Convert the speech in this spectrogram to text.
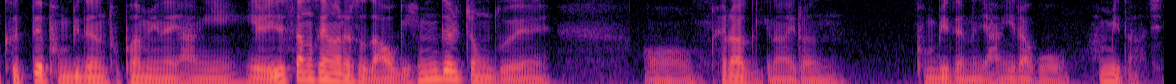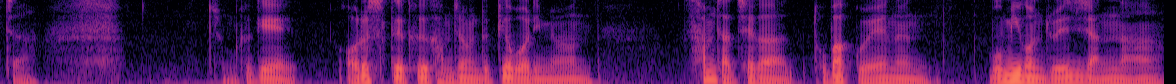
그때 분비되는 도파민의 양이 일상생활에서 나오기 힘들 정도의 어, 쾌락이나 이런 분비되는 양이라고 합니다. 진짜 좀 그게 어렸을 때 그 감정을 느껴버리면 삶 자체가 도박 외에는 몸이 건조해지지 않나.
